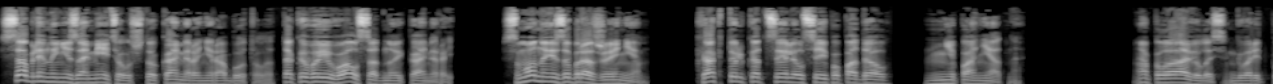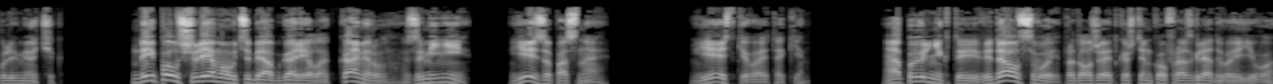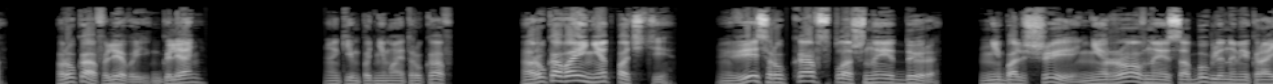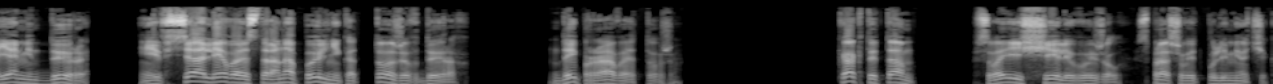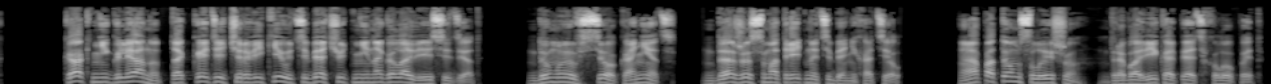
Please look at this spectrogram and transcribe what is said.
Саблин и не заметил, что камера не работала. Так и воевал с одной камерой. С моноизображением. Как только целился и попадал, непонятно. «Оплавилась», — говорит пулеметчик. «Да и пол шлема у тебя обгорело. Камеру замени. Есть запасная?» «Есть», — кивает таким. «А пыльник ты видал свой?» — продолжает Каштенков, разглядывая его. «Рукав левый, глянь». Аким поднимает рукав. А рукава и нет почти. Весь рукав сплошные дыры. Небольшие, неровные, с обугленными краями дыры. И вся левая сторона пыльника тоже в дырах. Да и правая тоже. «Как ты там в своей щели выжил?» — спрашивает пулеметчик. «Как не глянут, так эти червяки у тебя чуть не на голове сидят. Думаю, все, конец. Даже смотреть на тебя не хотел. А потом слышу, дробовик опять хлопает.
